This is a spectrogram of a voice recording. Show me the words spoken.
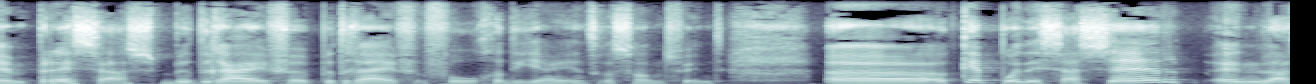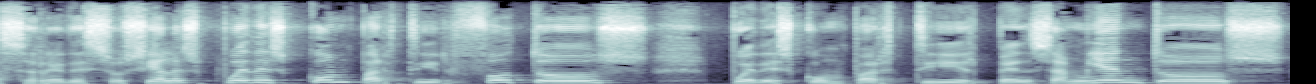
empresas, bedrijven, bedrijven volgen die jij interessant vindt. Uh, ¿Qué puedes hacer en las redes sociales? Puedes compartir fotos, puedes compartir pensamientos,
